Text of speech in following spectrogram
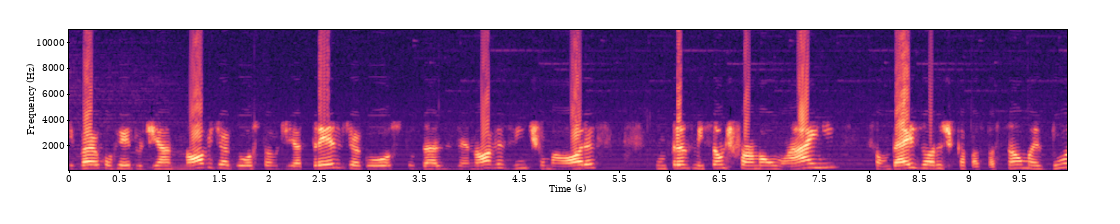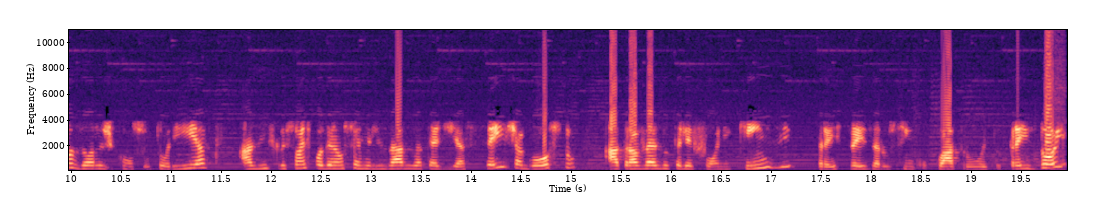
que vai ocorrer do dia 9 de agosto ao dia 13 de agosto, das 19 às 21 horas, com transmissão de forma online, são 10 horas de capacitação, mais 2 horas de consultoria. As inscrições poderão ser realizadas até dia 6 de agosto, através do telefone 15 3305 4832.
